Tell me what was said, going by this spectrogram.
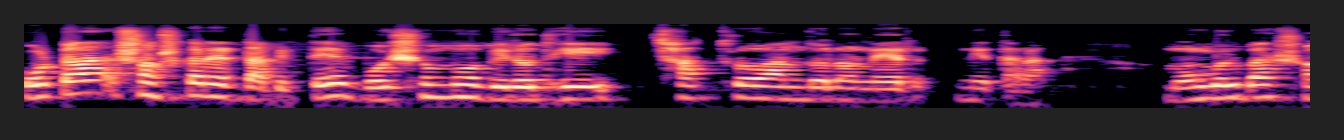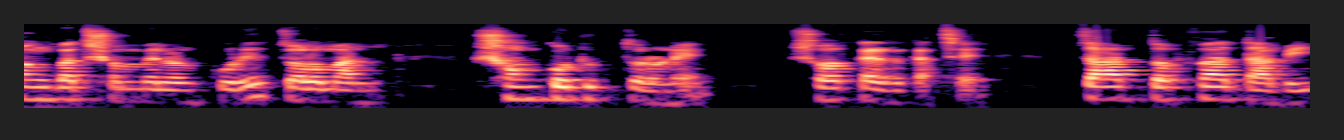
কোটা সংস্কারের দাবিতে বৈষম্য বিরোধী ছাত্র আন্দোলনের নেতারা মঙ্গলবার সংবাদ সম্মেলন করে চলমান সংকট উত্তরণে সরকারের কাছে চার দফা দাবি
